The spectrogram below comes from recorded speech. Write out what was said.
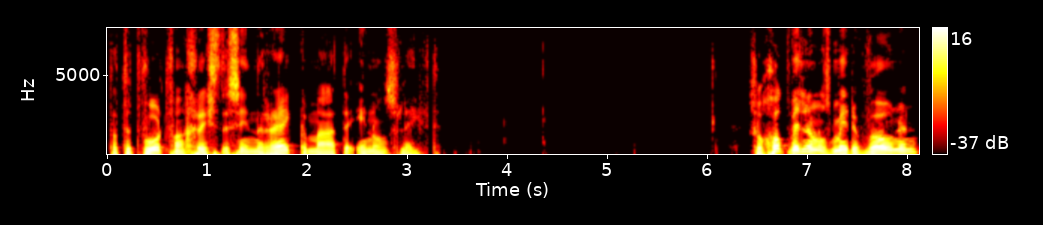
Dat het woord van Christus in rijke mate in ons leeft. Zo God wil in ons midden wonen.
